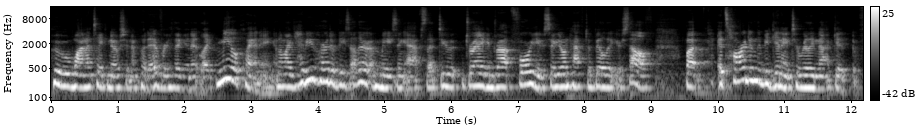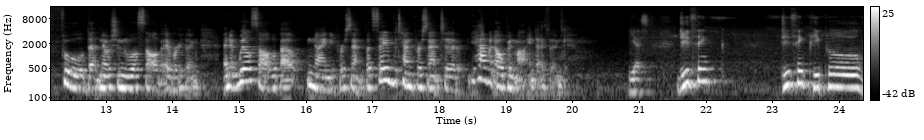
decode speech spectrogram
who want to take Notion and put everything in it, like meal planning. And I'm like, have you heard of these other amazing apps that do drag and drop for you so you don't have to build it yourself? But it's hard in the beginning to really not get fooled that Notion will solve everything. And it will solve about 90%, but save the 10% to have an open mind, I think. Yes. Do you think do you think people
